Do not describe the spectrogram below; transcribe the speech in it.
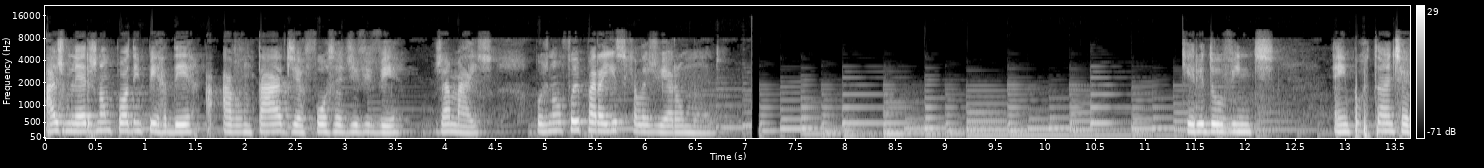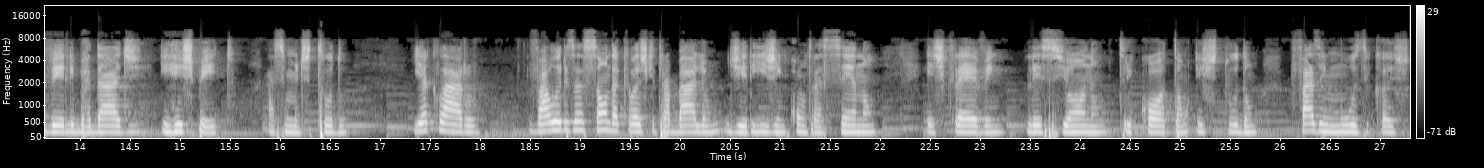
as mulheres não podem perder a vontade e a força de viver, jamais, pois não foi para isso que elas vieram ao mundo. Querido ouvinte, é importante haver liberdade e respeito, acima de tudo. E é claro, valorização daquelas que trabalham, dirigem, contracenam, escrevem, lecionam, tricotam, estudam, fazem músicas,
